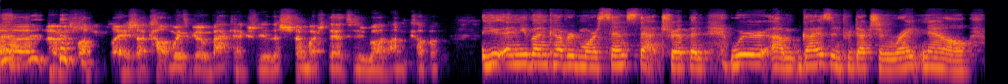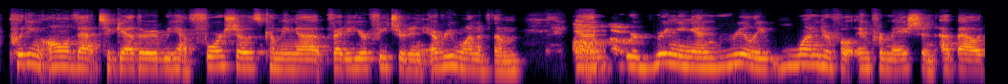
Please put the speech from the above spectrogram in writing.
uh, no, it's a lovely place. I can't wait to go back, actually. There's so much there to uh, uncover. You, and you've uncovered more since that trip. And we're um, guys in production right now, putting all of that together. We have four shows coming up. Freddy, you're featured in every one of them. Oh, and oh, no. we're bringing in really wonderful information about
